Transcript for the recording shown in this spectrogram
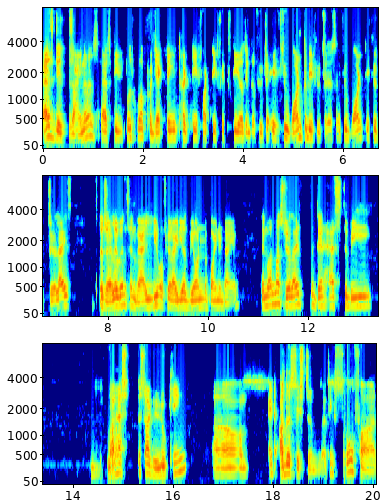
as designers as people who are projecting 30 40 50 years into the future if you want to be futurist if you want if you realize the relevance and value of your ideas beyond a point in time then one must realize that there has to be one has to start looking um, at other systems. I think so far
